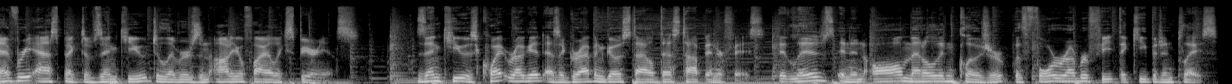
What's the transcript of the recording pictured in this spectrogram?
Every aspect of ZenQ delivers an audiophile experience. ZenQ is quite rugged as a grab and go style desktop interface. It lives in an all metal enclosure with four rubber feet that keep it in place.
